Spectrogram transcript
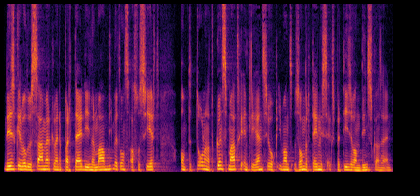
Deze keer wilden we samenwerken met een partij die normaal niet met ons associeert, om te tonen dat kunstmatige intelligentie ook iemand zonder technische expertise van dienst kan zijn.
